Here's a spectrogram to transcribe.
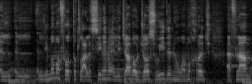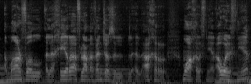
ال اللي مو مفروض تطلع للسينما اللي جابوا جوس ويدن هو مخرج أفلام مارفل الأخيرة أفلام افنجرز الآخر مو آخر اثنين أول اثنين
